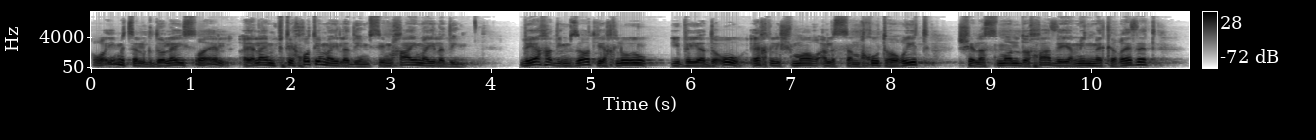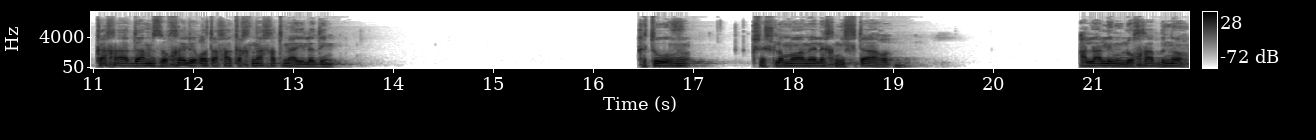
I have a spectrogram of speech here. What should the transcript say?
רואים אצל גדולי ישראל, היה להם פתיחות עם הילדים, שמחה עם הילדים. ויחד עם זאת יכלו וידעו איך לשמור על סמכות הורית של השמאל דוחה וימין מקרבת, ככה אדם זוכה לראות אחר כך נחת מהילדים. כתוב, כששלמה המלך נפטר, עלה למלוכה בנו,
